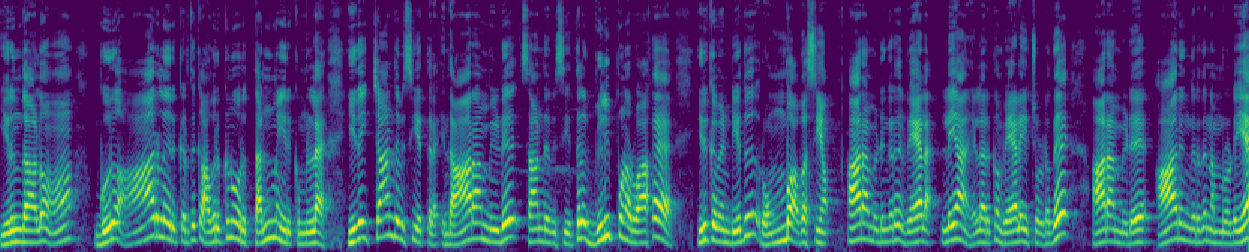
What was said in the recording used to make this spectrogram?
இருந்தாலும் குரு ஆறில் இருக்கிறதுக்கு அவருக்குன்னு ஒரு தன்மை இருக்கும்ல. இதை சார்ந்த விஷயத்தில் இந்த ஆறாம் வீடு சார்ந்த விஷயத்தில் விழிப்புணர்வாக இருக்க வேண்டியது ரொம்ப அவசியம். ஆறாம் வீடுங்கிறது வேலை இல்லையா? எல்லாருக்கும் வேலையை சொல்கிறது ஆறாம் வீடு. ஆறுங்கிறது நம்மளுடைய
